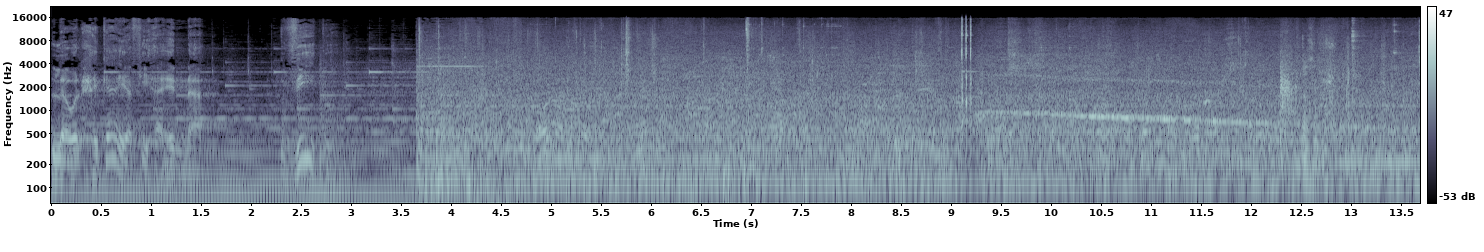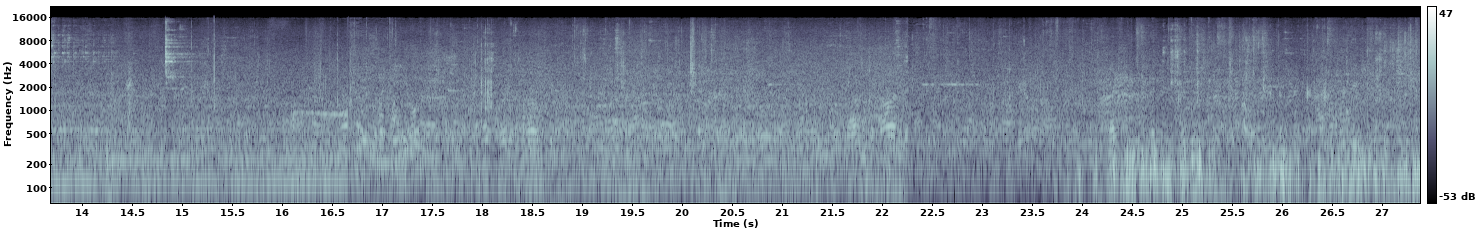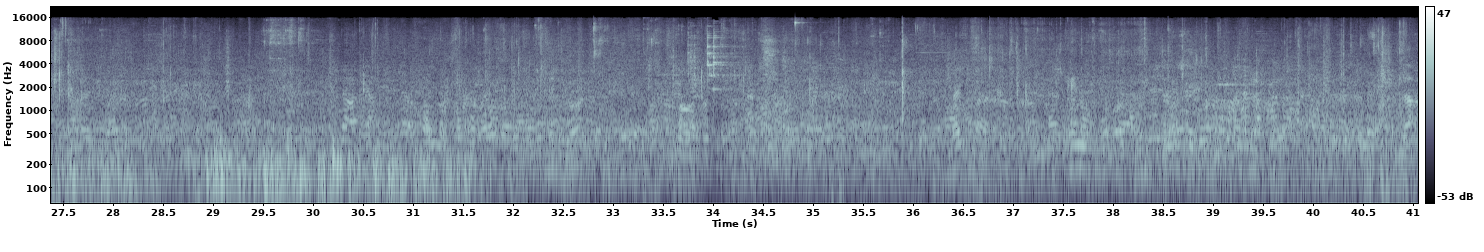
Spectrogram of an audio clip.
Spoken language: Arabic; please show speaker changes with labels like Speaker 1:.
Speaker 1: لو الحكاية فيها إن فيتو Thank you. لا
